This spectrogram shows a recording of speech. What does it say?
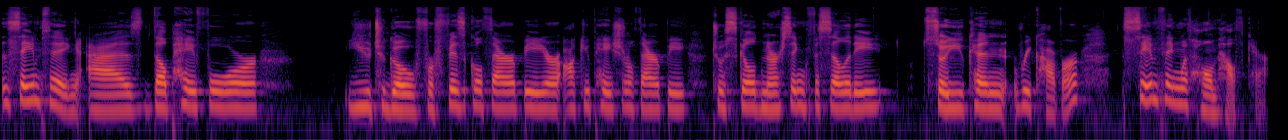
the same thing as they'll pay for you to go for physical therapy or occupational therapy to a skilled nursing facility so you can recover. Same thing with home health care.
